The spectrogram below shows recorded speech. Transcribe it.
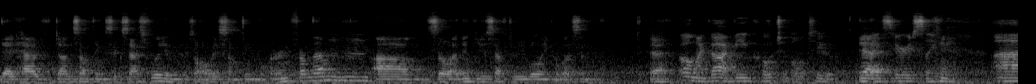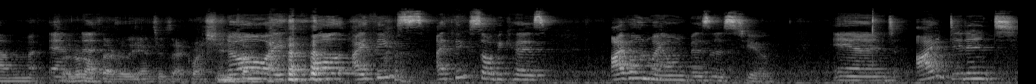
that have done something successfully, and there's always something to learn from them. Mhm. Um, so I think you just have to be willing to listen. Yeah. Oh my God, being coachable too. Yeah. Like seriously. Um, and so I don't know if that really answers that question. No, I well, I think I think so because I've owned my own business too, and I didn't.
